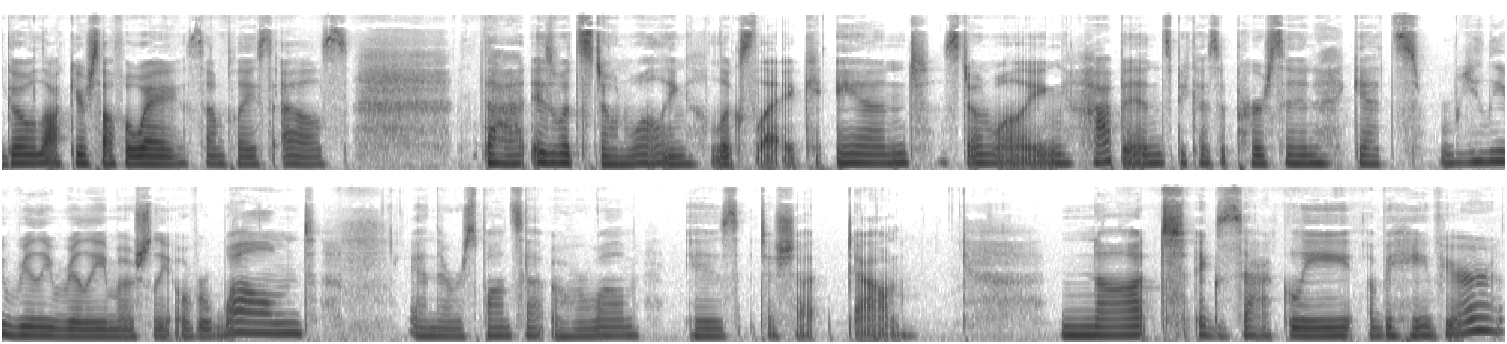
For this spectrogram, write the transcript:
go lock yourself away someplace else that is what stonewalling looks like. And stonewalling happens because a person gets really, really, really emotionally overwhelmed, and their response to overwhelm is to shut down. Not exactly a behavior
